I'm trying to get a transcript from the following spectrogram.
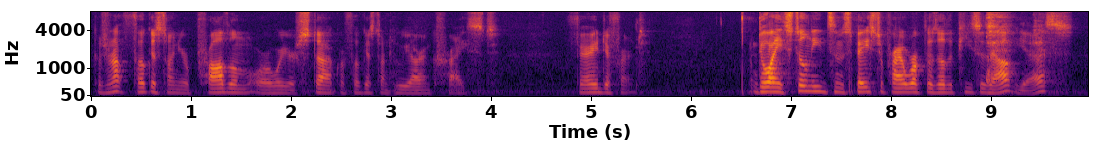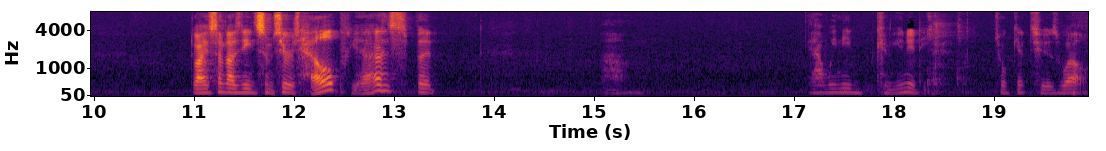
because we're not focused on your problem or where you're stuck. We're focused on who we are in Christ. Very different. Do I still need some space to probably work those other pieces out? Yes. Do I sometimes need some serious help? Yes, but yeah, we need community, which we'll get to as well.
